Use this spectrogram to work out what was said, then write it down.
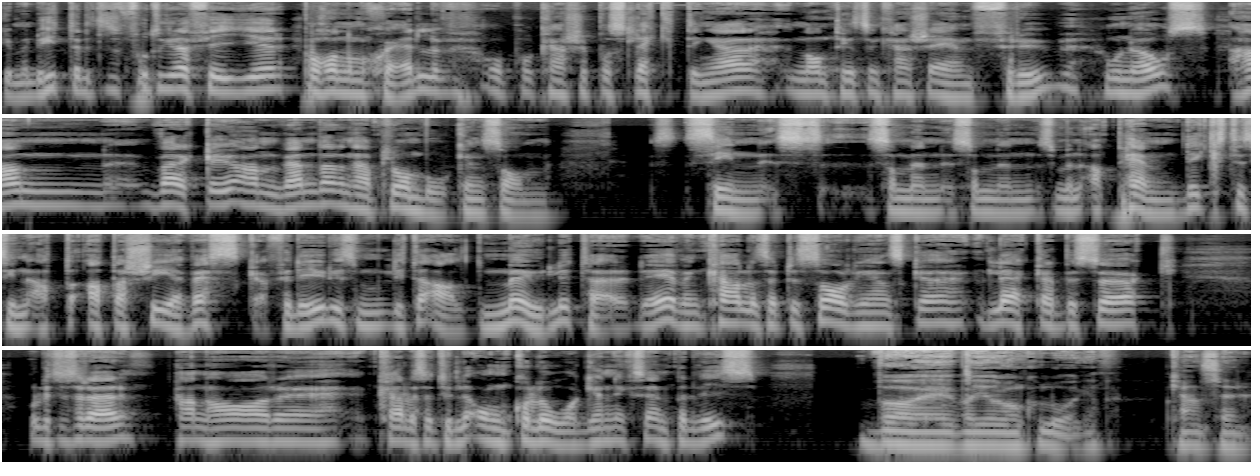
Men du hittar lite fotografier på honom själv och på, kanske på släktingar. Någonting som kanske är en fru, who knows. Han verkar ju använda den här plånboken som sin, som en, som en, som en appendix till sin at attachéväska. För det är ju liksom lite allt möjligt här. Det är även kallelser till Sahlgrenska, läkarbesök och lite sådär. Han har eh, kallelser till onkologen exempelvis. Vad, är, vad gör onkologen? Cancer.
